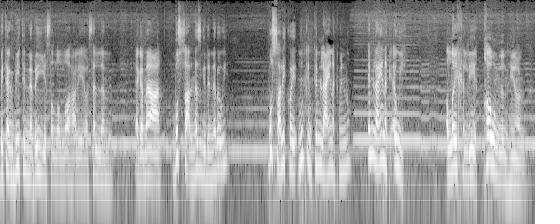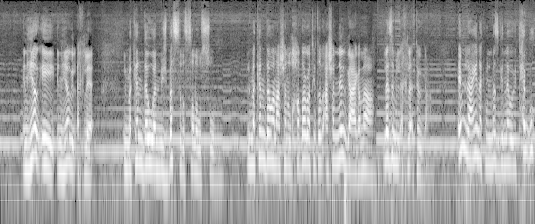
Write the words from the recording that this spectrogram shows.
بتربية النبي صلى الله عليه وسلم. يا جماعة بص على المسجد النبوي. بص عليه كويس ممكن تملى عينك منه؟ املى عينك قوي. الله يخليك قاوم للانهيار. انهيار إيه؟ انهيار الأخلاق. المكان دون مش بس للصلاة والصوم. المكان دون عشان الحضارة تطلع عشان نرجع يا جماعة. لازم الأخلاق ترجع. املى عينك من المسجد النبوي. تحبه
